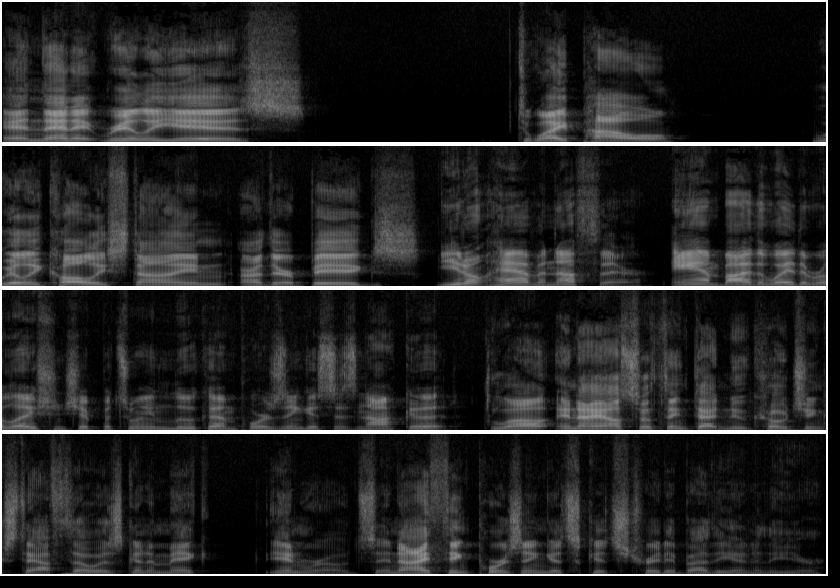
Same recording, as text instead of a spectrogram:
And then it really is Dwight Powell, Willie Cauley Stein are their bigs. You don't have enough there. And by the way, the relationship between Luka and Porzingis is not good. Well, and I also think that new coaching staff, though, is going to make inroads. And I think Porzingis gets traded by the end of the year.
